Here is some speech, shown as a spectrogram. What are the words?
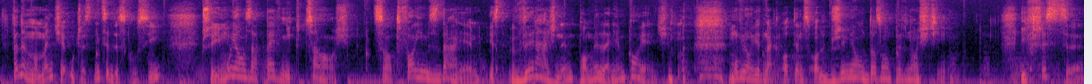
W pewnym momencie uczestnicy dyskusji przyjmują za pewnik coś, co Twoim zdaniem jest wyraźnym pomyleniem pojęć. Mówią jednak o tym z olbrzymią dozą pewności. I wszyscy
